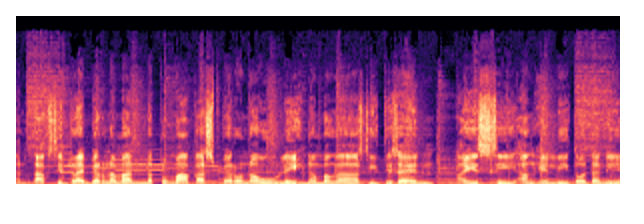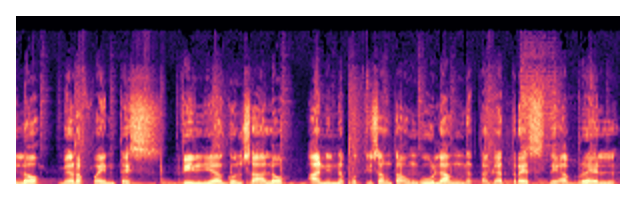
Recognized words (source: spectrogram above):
Ang taxi driver naman na tumakas pero nahuli ng mga citizen ay si Angelito Danilo Mirafuentes Villa Gonzalo, 61 taong gulang na taga Tres de Abril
